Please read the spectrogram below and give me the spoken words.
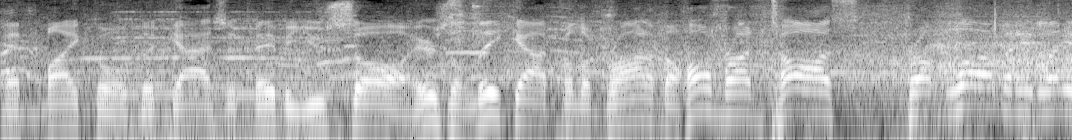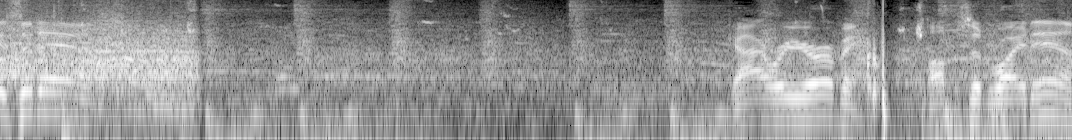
and Michael, the guys that maybe you saw. Here's a leak out for LeBron and the home run toss from Love, and he lays it in. Kyrie Irving pumps it right in.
